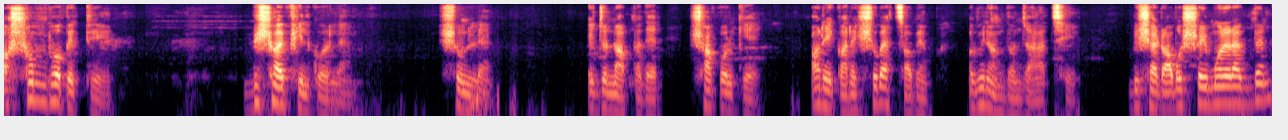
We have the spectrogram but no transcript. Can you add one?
অসম্ভব একটি বিষয় ফিল করলেন, শুনলেন। এর জন্য আপনাদের সকলকে অনেক অনেক শুভেচ্ছা এবং অভিনন্দন জানাচ্ছি। বিষয়টা অবশ্যই মনে রাখবেন,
